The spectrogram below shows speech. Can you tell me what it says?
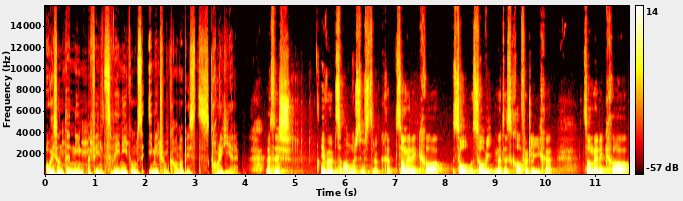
uns unternimmt man viel zu wenig, um das Image vom Cannabis zu korrigieren. Es ist, ich würde es anders ausdrücken. In Amerika, so, so weit man das kann vergleichen kann, in Amerika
